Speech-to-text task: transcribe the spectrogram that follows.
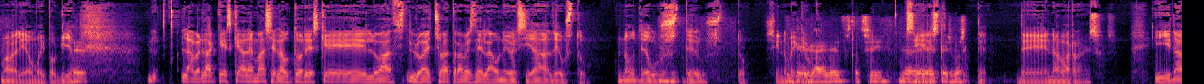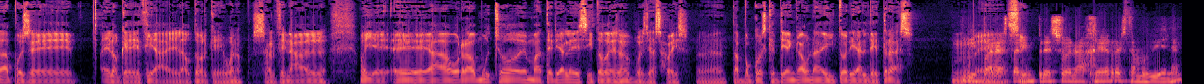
me ha valido muy poquillo. Eh, la verdad que es que además el autor es que lo ha, lo ha hecho a través de la Universidad de Deusto, no Deus, Deusto, si no me equivoco. De Deusto, sí, de, Navarra, eso. Y nada, pues eh, lo que decía el autor, que bueno, pues al final, oye, eh, ha ahorrado mucho en materiales y todo eso, pues ya sabéis, eh, tampoco es que tenga una editorial detrás. Y para estar impreso en AGR está muy bien, ¿eh?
